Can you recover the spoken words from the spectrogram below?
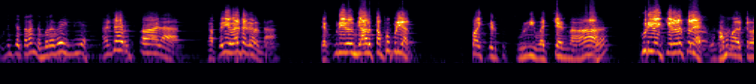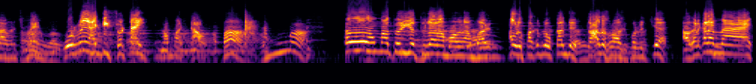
குனிஞ்சதெல்லாம் நிமிரவே இல்லையே. நான் பெரிய வேட்டைக்காரன்டா. என் குறியில இருந்து யாரும் தப்ப முடியாது. துப்பாக்கி எடுத்து குறி வச்சேன்னா குறி வைக்கிற இடத்துல உங்க அம்மா நினைச்சுக்கோங்க ஒரே அடி சொட்டாய் உங்க அம்மா டாவ் அப்பா அம்மா. அம்மா பெரிய துல்லானா மோகனாம்பாள் அவளுக்கு பக்கத்துல உட்கார்ந்து தாத சுவாசி பண்ணுச்சு அவ கிடக்கல நாய்.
